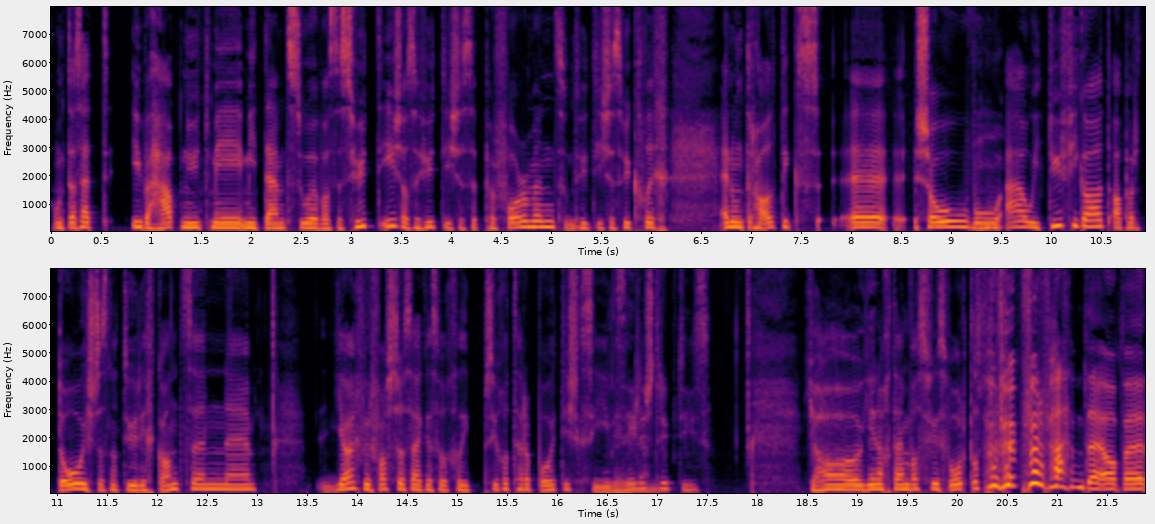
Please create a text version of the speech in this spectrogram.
Und das hat überhaupt nichts mehr mit dem zu tun, was es heute ist. Also heute ist es eine Performance und heute ist es wirklich eine Unterhaltungsshow, äh, die mhm. auch in die Tiefe geht. Aber da ist das natürlich ganz ein, äh, ja, ich würde fast so sagen, so ein bisschen psychotherapeutisch gewesen. Seelenstriptease. Ja, je nachdem, was für ein Wort das man verwenden Aber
